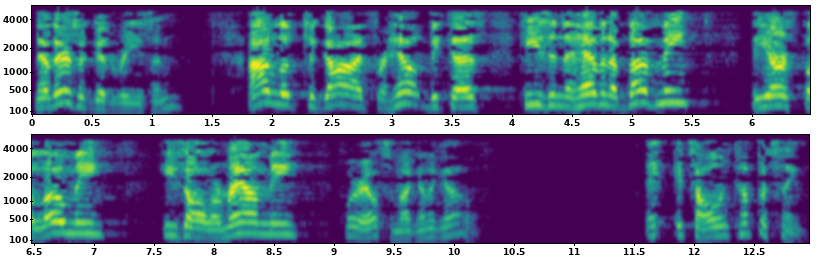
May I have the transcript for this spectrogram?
Now there's a good reason. I look to God for help because He's in the heaven above me, the earth below me, He's all around me. Where else am I going to go? It's all encompassing.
